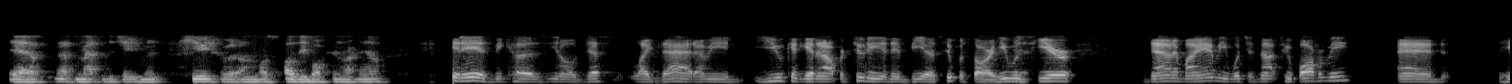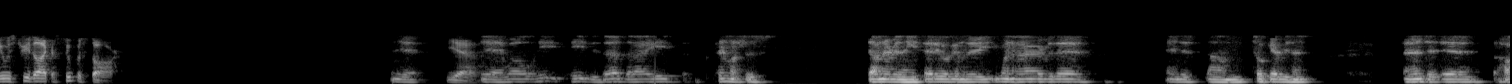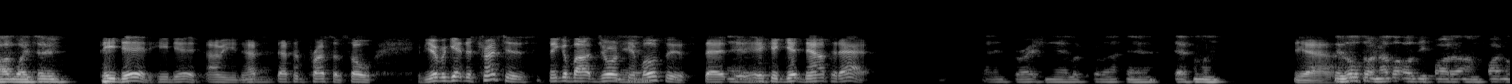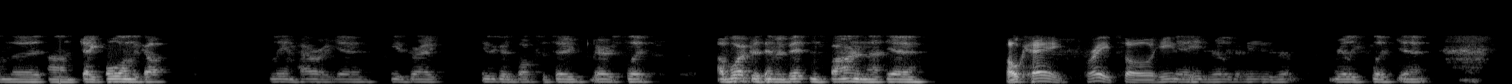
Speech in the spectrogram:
yeah, that's, that's a massive achievement, huge for um, Aus- Aussie boxing right now. It is because, you know, just like that, I mean, you can get an opportunity and then be a superstar. He was Yeah. here down in Miami, which is not too far from me, and he was treated like a superstar. Yeah, Yeah. yeah. Well, he he deserved it. Eh? He's pretty much just done everything he said he was going to do. He went over there and just um took everything, earned it. Yeah, the hard way too. He did. He did. I mean, that's Yeah. that's impressive. So if you ever get in the trenches, think about George Yeah. Kambosos, that Yeah. it, it could get down to that. That inspiration. Yeah, look for that. Yeah, definitely. Yeah. There's also another Aussie fighter um fighting on the um Jake Paul undercard. Liam Paro, yeah, he's great. He's a good boxer too, very slick. I've worked with him a bit in sparring and that, yeah. Okay. Great. So he's, Yeah, he's really good. He's really slick, yeah.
